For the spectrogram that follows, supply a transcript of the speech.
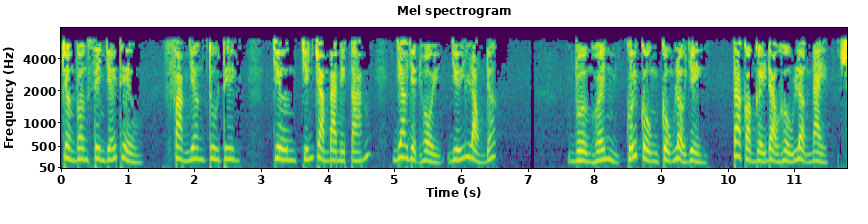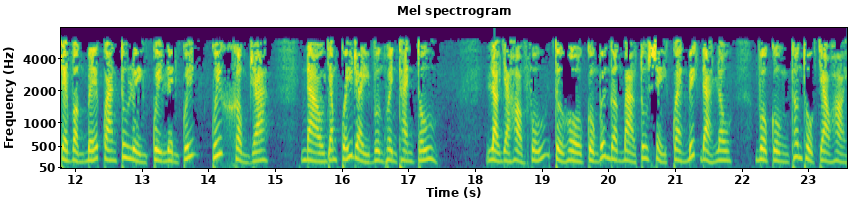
Trần Vân xin giới thiệu, Phạm Nhân Tu Tiên, chương 938, Giao dịch hội dưới lòng đất. Vườn huynh cuối cùng cũng lộ diện, ta còn nghĩ đạo hữu lần này sẽ vẫn bế quan tu luyện quỳ linh quyết, quyết không ra. Nào dám quấy rầy vương huynh thành tu. Lão già họ Phú tự hồ cùng với ngân bào tu sĩ quen biết đã lâu, vô cùng thân thuộc chào hỏi.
